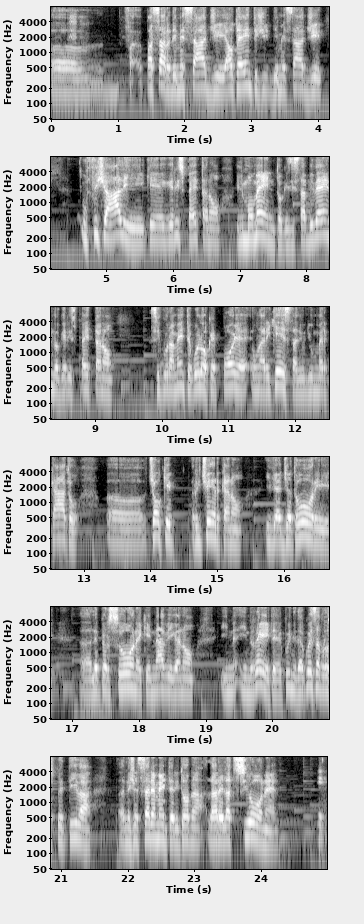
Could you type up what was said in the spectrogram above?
eh, passare dei messaggi autentici dei messaggi ufficiali che, che rispettano il momento che si sta vivendo che rispettano sicuramente quello che poi è una richiesta di, di un mercato uh, ciò che ricercano i viaggiatori, uh, le persone che navigano in, in, rete. Quindi da questa prospettiva uh, necessariamente ritorna la relazione, sì.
